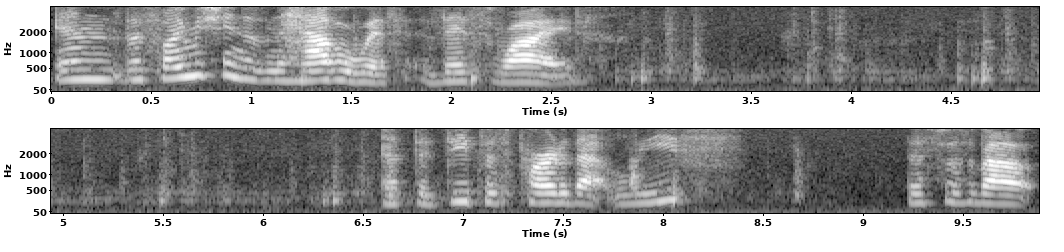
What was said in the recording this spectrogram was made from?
And the sewing machine doesn't have a width this wide. at the deepest part of that leaf. This was about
